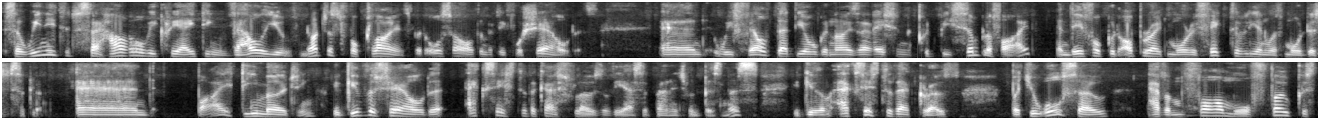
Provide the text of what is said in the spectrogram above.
So we needed to say, how are we creating value, not just for clients, but also ultimately for shareholders? And we felt that the organization could be simplified and therefore could operate more effectively and with more discipline. And by demerging, you give the shareholder access to the cash flows of the asset management business, you give them access to that growth, but you also have a far more focused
